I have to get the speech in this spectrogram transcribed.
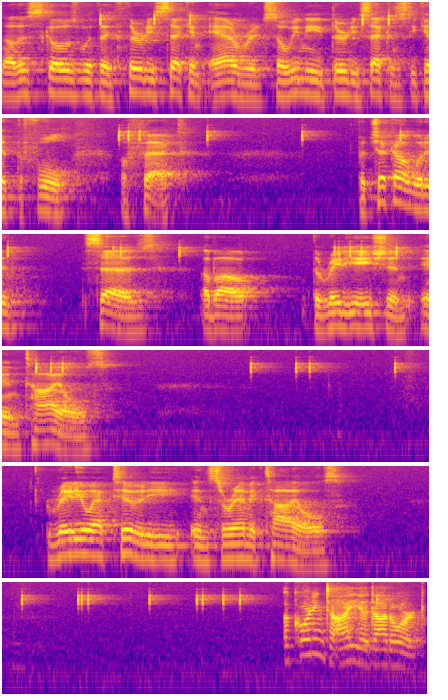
Now this goes with a 30 second average, so we need 30 seconds to get the full effect. But check out what it says about the radiation in tiles. Radioactivity in ceramic tiles. According to AIA.org,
